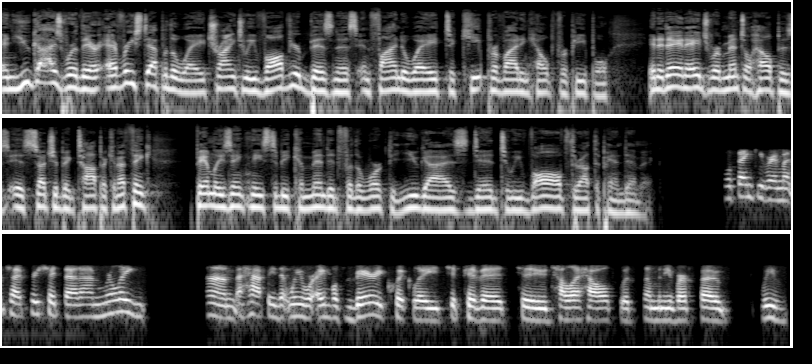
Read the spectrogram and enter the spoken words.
And you guys were there every step of the way trying to evolve your business and find a way to keep providing help for people in a day and age where mental health is, is such a big topic. And I think Families Inc. needs to be commended for the work that you guys did to evolve throughout the pandemic. Well, thank you very much. I appreciate that. I'm really um, happy that we were able to very quickly to pivot to telehealth with so many of our folks. We've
